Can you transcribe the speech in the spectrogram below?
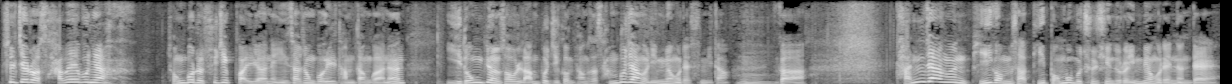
실제로 사회 분야 정보를 수집 관리하는 인사정보 일 담당관은 이동균 서울 남부지검 형사 3부장을 임명을 했습니다. 음. 그러니까 단장은 비검사, 비법무부 출신으로 임명을 했는데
